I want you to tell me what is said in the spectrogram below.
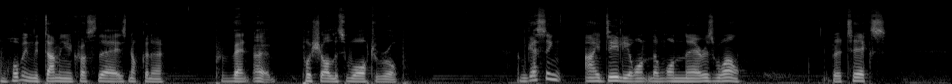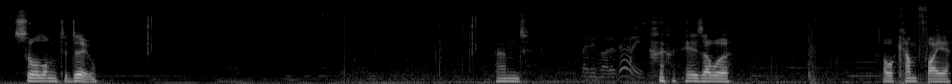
I'm hoping the damming across there is not going to prevent uh, push all this water up. I'm guessing ideally I want the one there as well, but it takes so long to do. And here's our our campfire.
